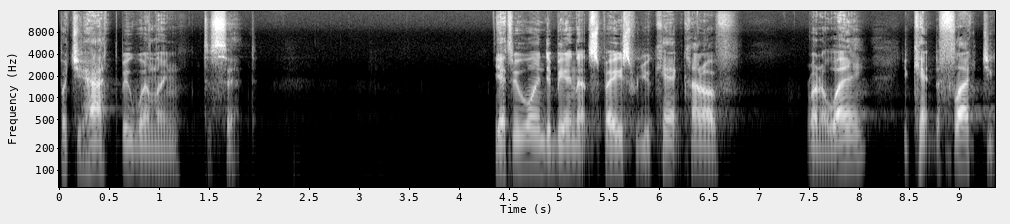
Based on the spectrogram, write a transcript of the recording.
But you have to be willing to sit. You have to be willing to be in that space where you can't kind of run away, you can't deflect. You,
